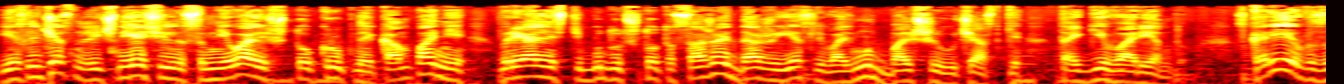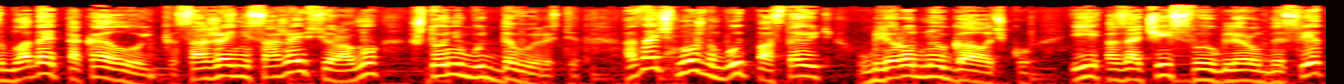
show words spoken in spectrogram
Если честно, лично я сильно сомневаюсь, что крупные компании в реальности будут что-то сажать, даже если возьмут большие участки тайги в аренду. Скорее возобладает такая логика. Сажай, не сажай, все равно что-нибудь да вырастет. А значит, можно будет поставить углеродную галочку и зачесть свой углеродный след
